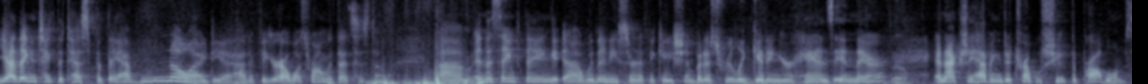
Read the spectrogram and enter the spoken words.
Yeah, they can take the test, but they have no idea how to figure out what's wrong with that system. Um, and the same thing uh, with any certification, but it's really getting your hands in there and actually having to troubleshoot the problems,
